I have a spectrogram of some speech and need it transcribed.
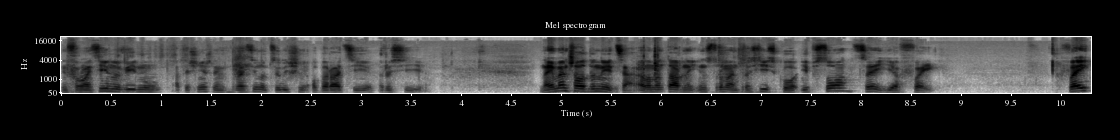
інформаційну війну, а точніше інформаційно-психологічні операції Росії. Найменша одиниця, елементарний інструмент російського ІПСО це є фейк. Фейк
